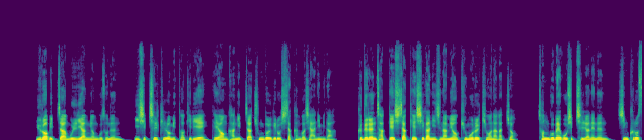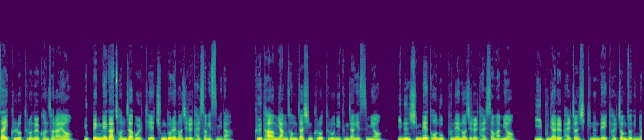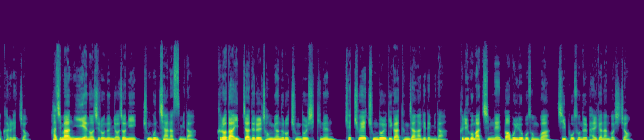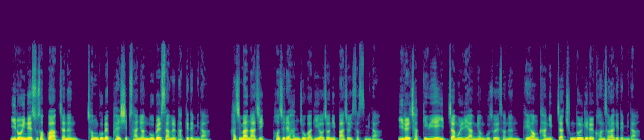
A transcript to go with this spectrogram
유럽 입자 물리학 연구소는 27km 길이의 대형 강입자 충돌기로 시작한 것이 아닙니다. 그들은 작게 시작해 시간이 지나며 규모를 키워나갔죠. 1957년에는 싱크로 사이클로트론을 건설하여 600메가 전자볼트의 충돌 에너지를 달성했습니다. 그 다음 양성자 싱크로트론이 등장했으며 이는 50배 더 높은 에너지를 달성하며 이 분야를 발전시키는 데 결정적인 역할을 했죠. 하지만 이 에너지로는 여전히 충분치 않았습니다. 그러다 입자들을 정면으로 충돌시키는 최초의 충돌기가 등장하게 됩니다. 그리고 마침내 W 보손과 G 보손을 발견한 것이죠. 이로 인해 수석과학자는 1984년 노벨상을 받게 됩니다. 하지만 아직 퍼즐의 한 조각이 여전히 빠져 있었습니다. 이를 찾기 위해 입자물리학연구소에서는 대형 강입자 충돌기를 건설하게 됩니다.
